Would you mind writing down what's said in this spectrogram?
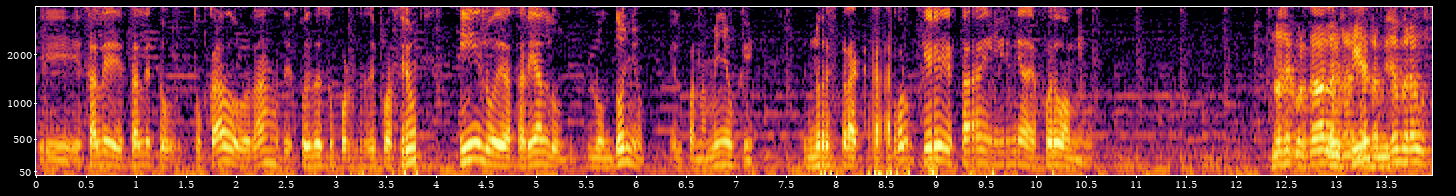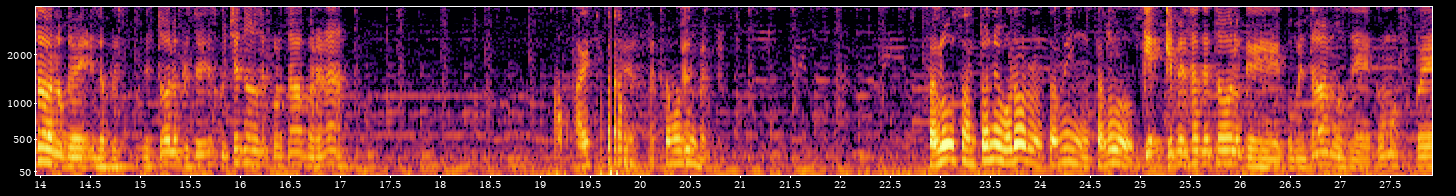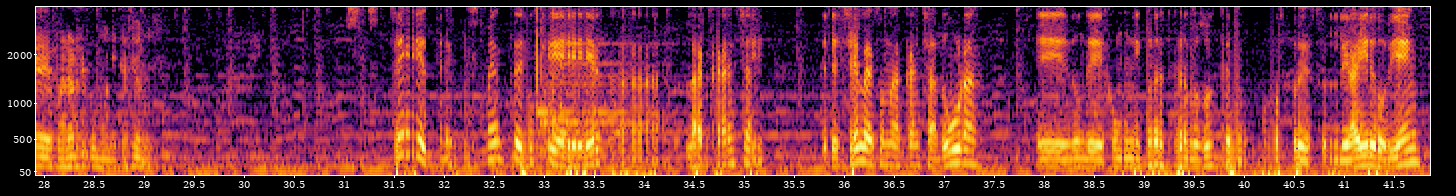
eh, sale, sale tocado, ¿verdad? Después de su participación. Y lo de Azarian Londoño, el panameño que nuestra cargol que está en línea de fuego, amigo. No se cortaba la, transmisión, me ha gustado lo que, lo que, todo lo que estoy escuchando, no se cortaba para nada. Ahí está, estamos bien. Saludos Antonio Bororo también, saludos. ¿Qué, ¿Qué pensás de todo lo que comentábamos de cómo se puede pararse comunicaciones? Sí, simplemente que esta, la cancha de Shela es una cancha dura, eh, donde comunicaciones en los últimos pues le ha ido bien.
